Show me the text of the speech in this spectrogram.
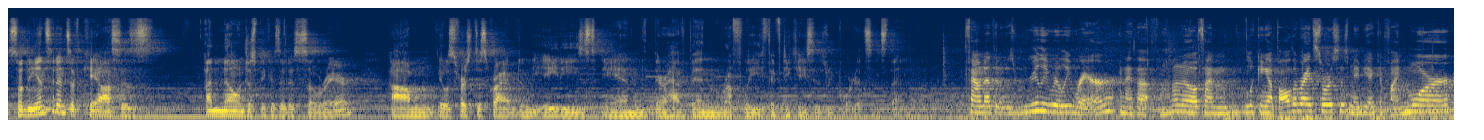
So the incidence of CHAOS is unknown just because it is so rare. Um, it was first described in the 80s, and there have been roughly 50 cases reported since then. Found out that it was really, really rare, and I thought, well, I don't know if I'm looking up all the right sources, maybe I could find more.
